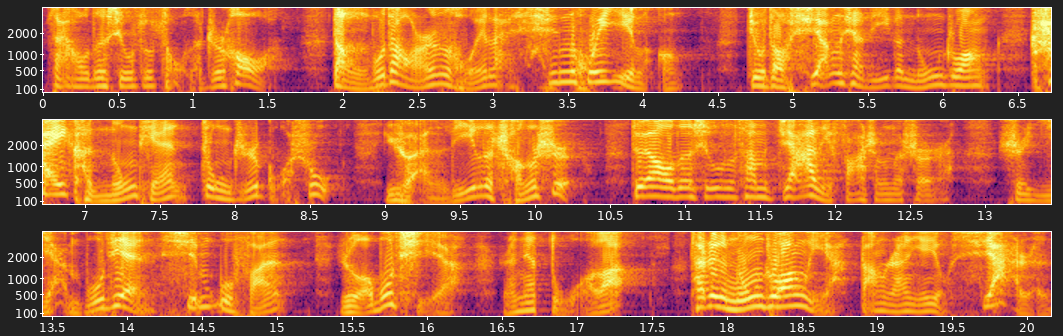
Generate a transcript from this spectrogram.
在奥德修斯走了之后啊，等不到儿子回来，心灰意冷，就到乡下的一个农庄开垦农田，种植果树，远离了城市。对奥德修斯他们家里发生的事儿啊，是眼不见心不烦。惹不起，人家躲了。他这个农庄里啊，当然也有下人。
